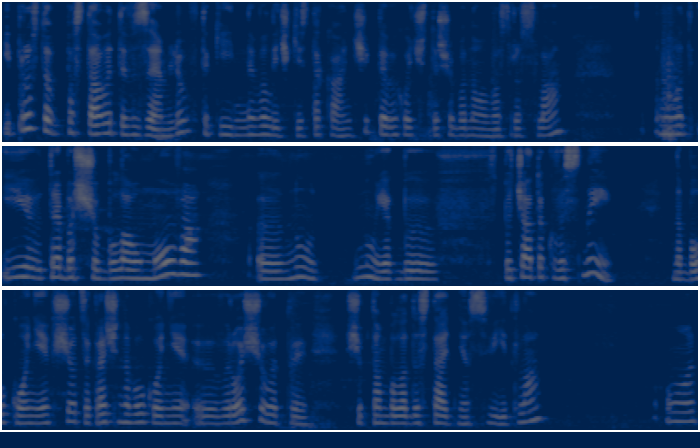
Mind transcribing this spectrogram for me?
І просто поставити в землю в такий невеличкий стаканчик, де ви хочете, щоб вона у вас росла. От, І треба, щоб була умова, е, ну, ну, якби початок весни на балконі. Якщо це краще на балконі е, вирощувати, щоб там була достатньо світла. От.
